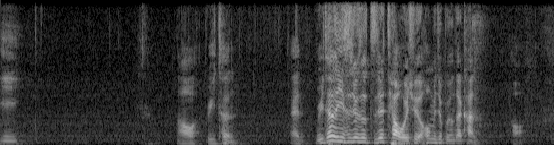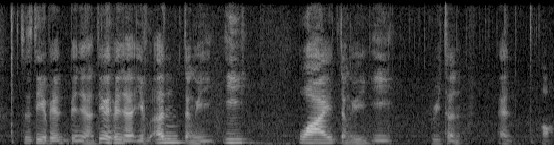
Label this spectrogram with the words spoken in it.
一。然后 return，and return 的意思就是直接跳回去了，后面就不用再看了。好，这是第一个边边界。第二个边界，if n 等于一，y 等于一，return，and 好，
